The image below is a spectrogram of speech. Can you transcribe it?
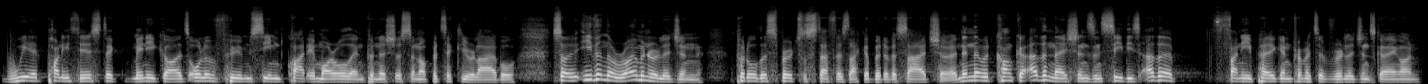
weird polytheistic many gods, all of whom seemed quite immoral and pernicious and not particularly reliable. So even the Roman religion put all the spiritual stuff as like a bit of a sideshow. And then they would conquer other nations and see these other funny pagan primitive religions going on.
